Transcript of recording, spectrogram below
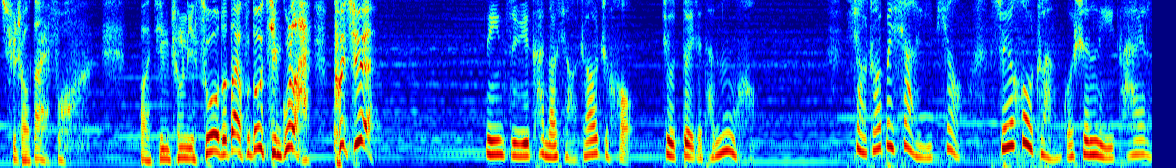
去找大夫，把京城里所有的大夫都请过来，快去！林子瑜看到小昭之后，就对着他怒吼，小昭被吓了一跳，随后转过身离开了。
